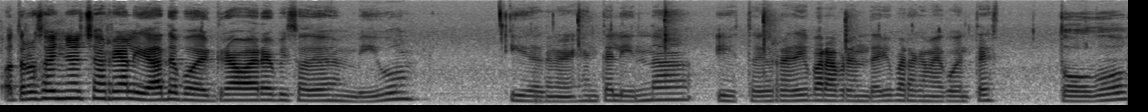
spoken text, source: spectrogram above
otro sueño hecho realidad de poder grabar episodios en vivo y de tener gente linda. Y estoy ready para aprender y para que me cuentes todo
